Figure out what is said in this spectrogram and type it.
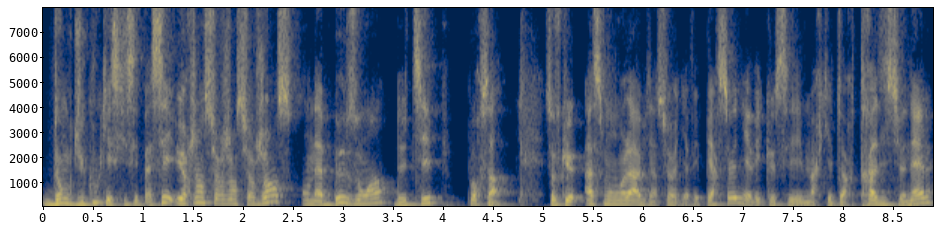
donc du coup, qu'est-ce qui s'est passé? Urgence, urgence, urgence, on a besoin de types pour ça. Sauf que à ce moment-là, bien sûr, il y avait personne, il y avait que ces marketeurs traditionnels.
